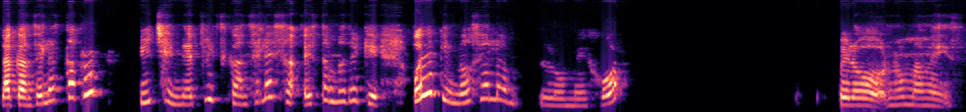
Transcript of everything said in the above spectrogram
¿La cancelas, cabrón? Pinche Netflix, cancela esa, esta madre que puede que no sea lo mejor, pero no mames.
